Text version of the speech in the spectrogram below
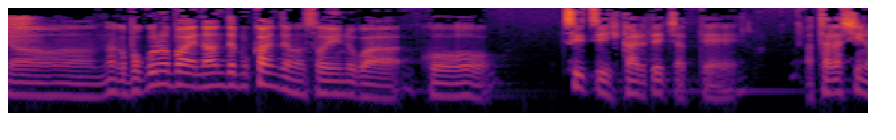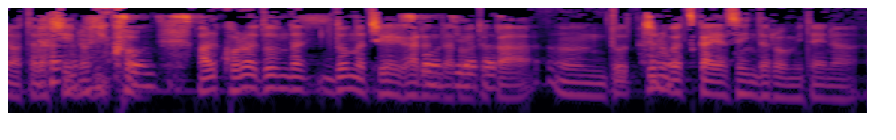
いやーなんか僕の場合、何でもかんでもそういうのがこうついつい惹かれてっちゃって、新しいの、新しいのにこ そううあれ、これはどんなどんな違いがあるんだろうとか、うん、どっちのが使いやすいんだろうみたいな、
